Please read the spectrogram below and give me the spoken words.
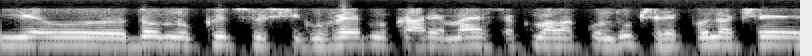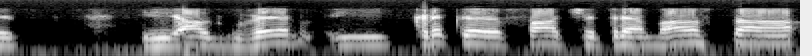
eu, domnul Câțu și guvernul care mai este acum la conducere până ce e alt guvern, cred că face treaba asta,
